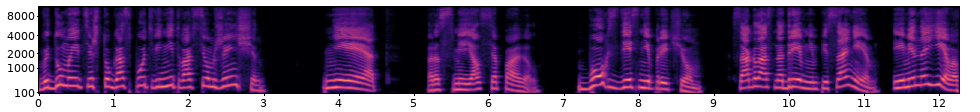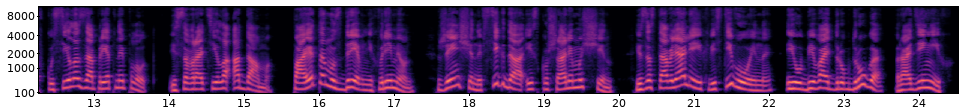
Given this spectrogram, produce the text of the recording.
Вы думаете, что Господь винит во всем женщин?» «Нет», Рассмеялся Павел. Бог здесь ни при чем. Согласно древним писаниям, именно Ева вкусила запретный плод и совратила Адама. Поэтому с древних времен женщины всегда искушали мужчин и заставляли их вести войны и убивать друг друга ради них.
